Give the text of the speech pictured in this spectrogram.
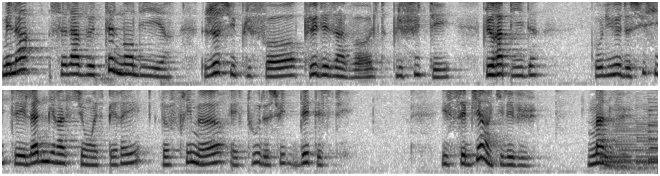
Mais là, cela veut tellement dire je suis plus fort, plus désinvolte, plus futé, plus rapide, qu'au lieu de susciter l'admiration espérée, le frimeur est tout de suite détesté. Il sait bien qu'il est vu, mal vu.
